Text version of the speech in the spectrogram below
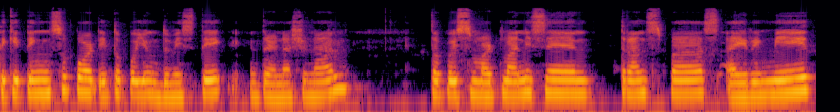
ticketing support, ito po yung domestic, international. Tapos smart money send, Transpass, iRemit.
